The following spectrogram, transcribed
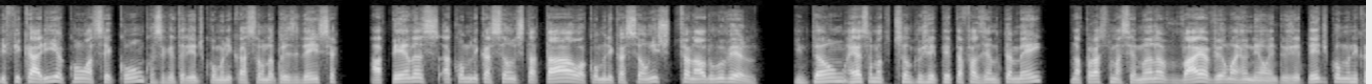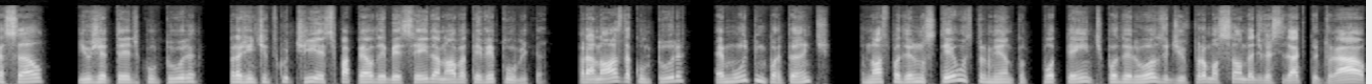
e ficaria com a SECOM, com a Secretaria de Comunicação da Presidência, apenas a comunicação estatal, a comunicação institucional do governo. Então, essa é uma discussão que o GT está fazendo também. Na próxima semana vai haver uma reunião entre o GT de Comunicação e o GT de Cultura para a gente discutir esse papel da EBC e da nova TV pública. Para nós da cultura, é muito importante nós podermos ter um instrumento potente, poderoso de promoção da diversidade cultural,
